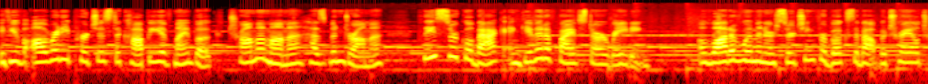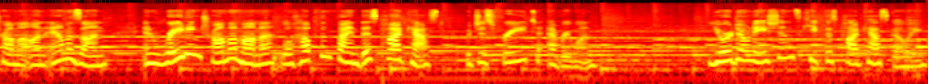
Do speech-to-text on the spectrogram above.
If you've already purchased a copy of my book, Trauma Mama Husband Drama, please circle back and give it a five star rating. A lot of women are searching for books about betrayal trauma on Amazon, and rating Trauma Mama will help them find this podcast, which is free to everyone. Your donations keep this podcast going.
